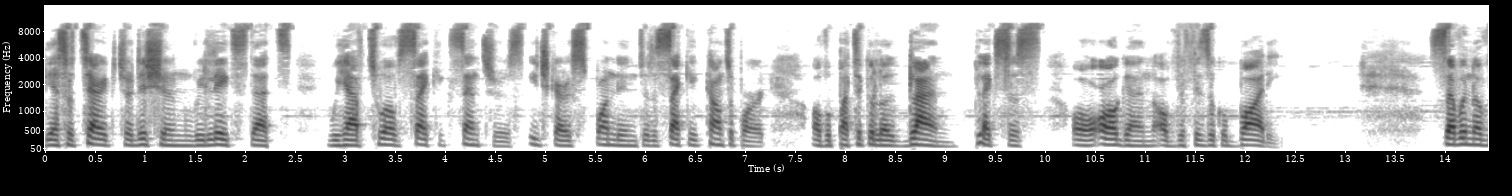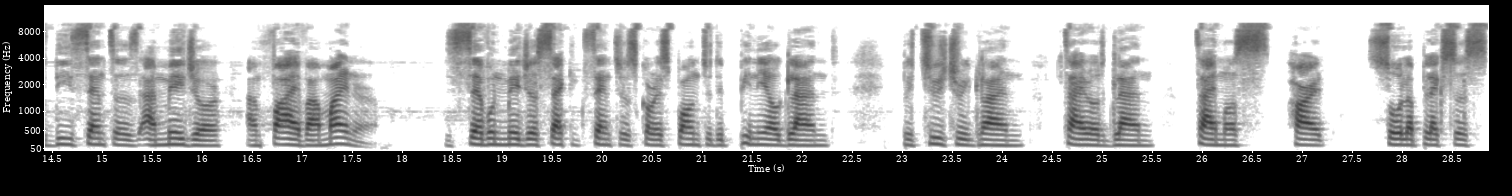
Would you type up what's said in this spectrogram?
The esoteric tradition relates that we have 12 psychic centers, each corresponding to the psychic counterpart of a particular gland, plexus, or organ of the physical body. Seven of these centers are major and five are minor. The seven major psychic centers correspond to the pineal gland, pituitary gland, thyroid gland, thymus, heart, solar plexus,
